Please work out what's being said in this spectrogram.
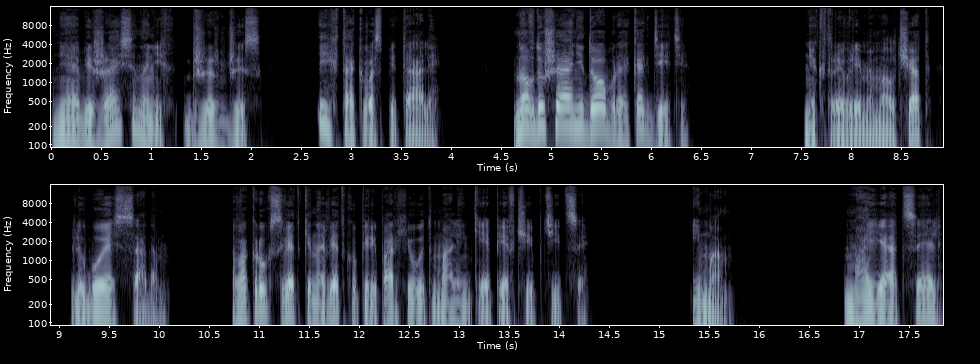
Не обижайся на них, Джирджис. Их так воспитали. Но в душе они добрые, как дети. Некоторое время молчат, любуясь садом. Вокруг с ветки на ветку перепархивают маленькие певчие птицы. Имам. «Моя цель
